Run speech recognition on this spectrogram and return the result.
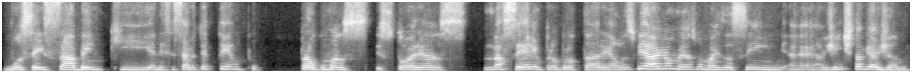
vocês sabem que é necessário ter tempo para algumas histórias nascerem, para brotarem. Elas viajam mesmo, mas assim, é, a gente está viajando.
